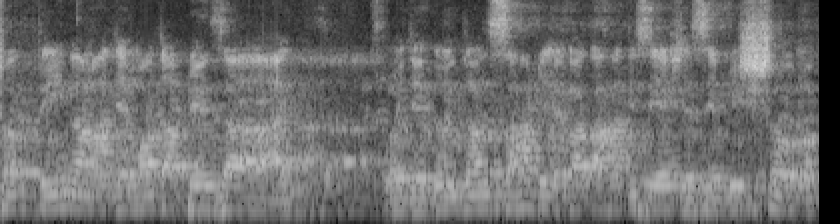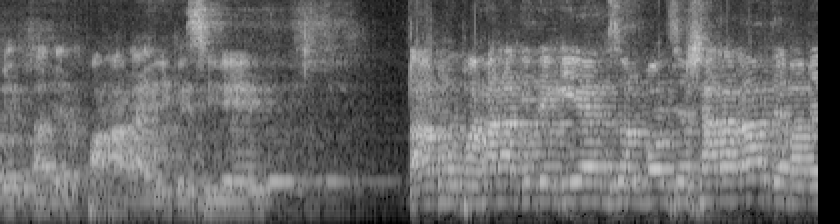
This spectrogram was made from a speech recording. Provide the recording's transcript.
সত্যিই নামাজে মজা পেয়ে যায়, ওই যে দুইজন সাহাবীর কথা হাদিসে এসেছে, বিশ্ব নবীর তাদের পাহারায় রেখেছিলেন। তাবু পাহারা দিতে গিয়ে একজন বলছে, সারা রাত এভাবে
